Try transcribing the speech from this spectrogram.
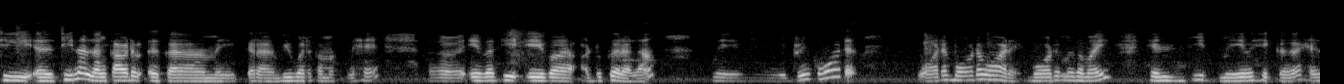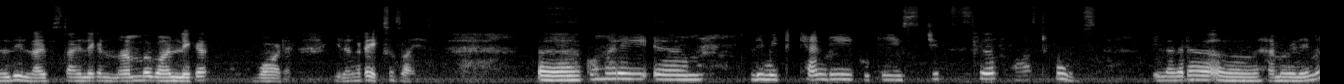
ටීන ලංකාවට කර බිව්වට කමක් නැහැ. ඒවගේ ඒවා අඩු කරලා ඩ්‍රිංක් වාට වාට බෝඩ වාඩ බෝඩම තමයි හෙල්දි මේ එක හෙල්දි ලයිෆ් ස්ටයිල් එක නම්බ වන්න එක වාඩ ඉළඟට එක්සසයිස් කොමරි limit candy cookies chips fast foods ඉළඟට හැමවෙලේම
